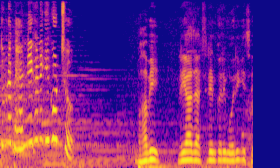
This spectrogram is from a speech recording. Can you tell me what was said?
তোমরা ভ্যান নিয়ে এখানে কি করছ? ভাবি রিয়াজ অ্যাক্সিডেন্ট করে মরে গেছে।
